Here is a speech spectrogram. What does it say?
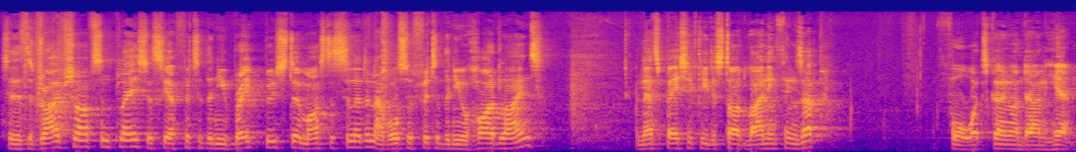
So there's the drive shafts in place. You'll see I fitted the new brake booster master cylinder and I've also fitted the new hard lines. And that's basically to start lining things up for what's going on down here.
